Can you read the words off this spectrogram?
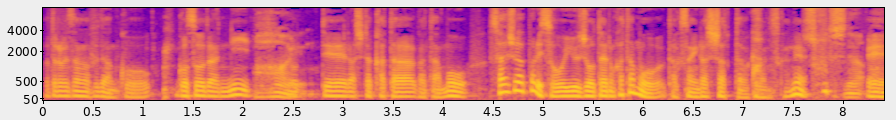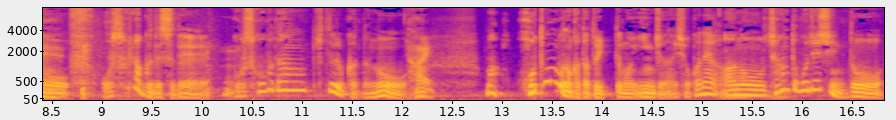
渡辺さんが普段こう、ご相談にはい乗ってらした方々も、最初はやっぱりそういう状態の方もたくさんいらっしゃったわけなんですかね。そうですね。えあの、おそらくですね、ご相談来てる方の、はい。まあ、ほとんどの方と言ってもいいんじゃないでしょうかね。あの、ちゃんとご自身と、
